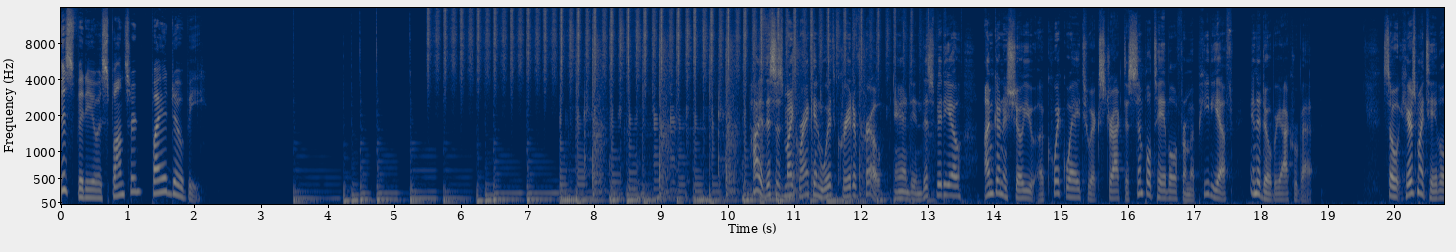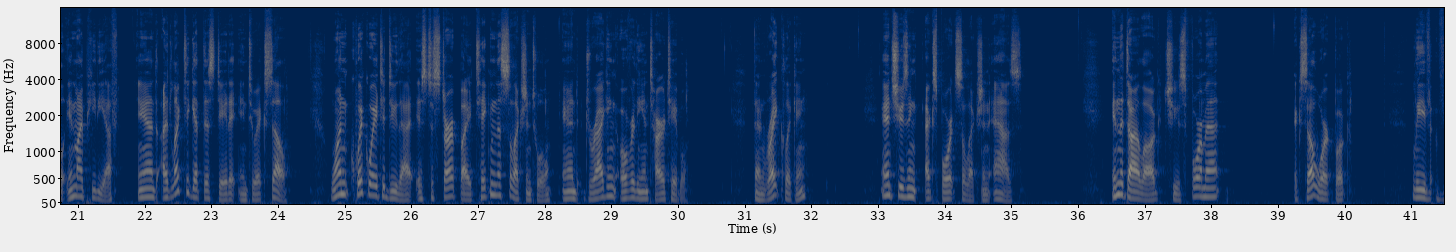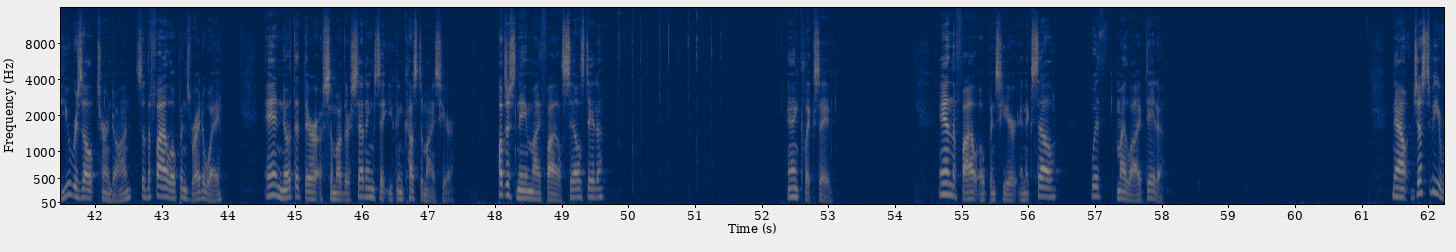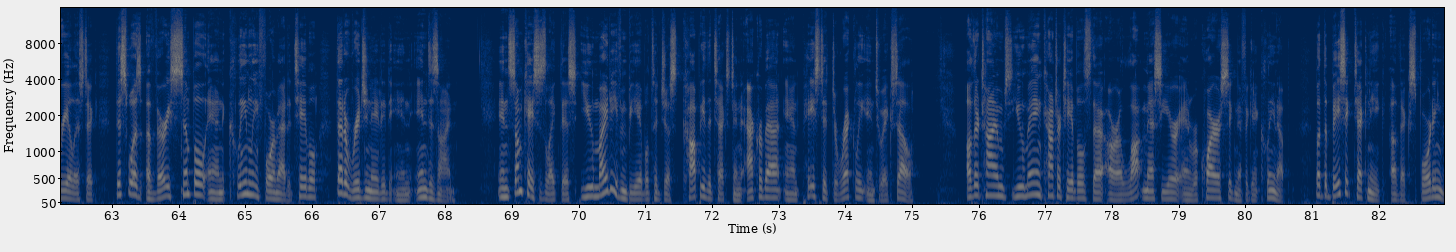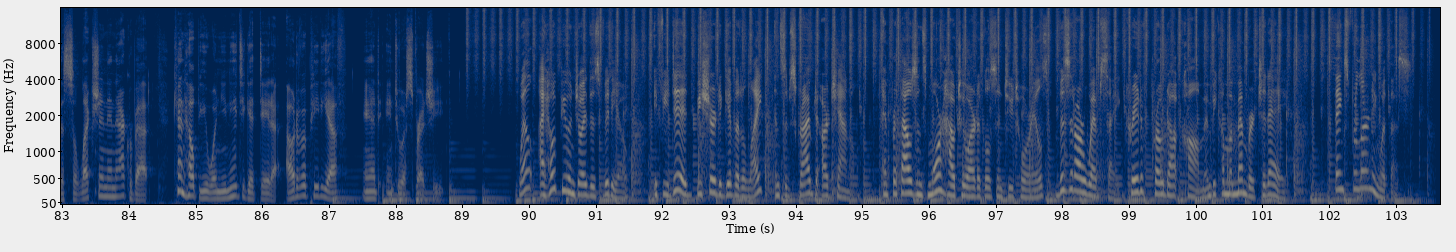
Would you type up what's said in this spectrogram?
This video is sponsored by Adobe. Hi, this is Mike Rankin with Creative Pro, and in this video, I'm going to show you a quick way to extract a simple table from a PDF in Adobe Acrobat. So here's my table in my PDF, and I'd like to get this data into Excel. One quick way to do that is to start by taking the selection tool and dragging over the entire table. Then right-clicking and choosing Export Selection As. In the dialog, choose Format, Excel Workbook, leave View Result turned on so the file opens right away, and note that there are some other settings that you can customize here. I'll just name my file Sales Data and click Save and the file opens here in Excel with my live data. Now, just to be realistic, this was a very simple and cleanly formatted table that originated in InDesign. In some cases like this, you might even be able to just copy the text in Acrobat and paste it directly into Excel. Other times, you may encounter tables that are a lot messier and require significant cleanup but the basic technique of exporting the selection in Acrobat can help you when you need to get data out of a PDF and into a spreadsheet. Well, I hope you enjoyed this video. If you did, be sure to give it a like and subscribe to our channel. And for thousands more how-to articles and tutorials, visit our website, creativepro.com and become a member today. Thanks for learning with us.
